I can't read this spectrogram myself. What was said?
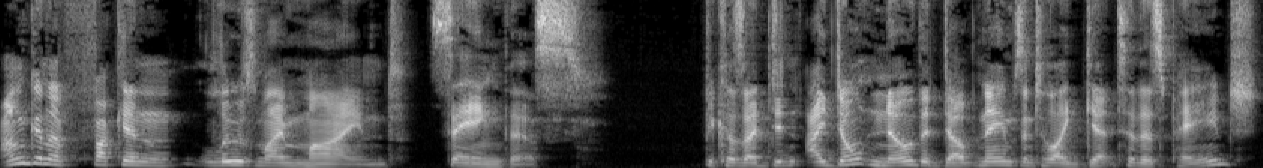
I'm gonna fucking lose my mind saying this because I didn't. I don't know the dub names until I get to this page.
